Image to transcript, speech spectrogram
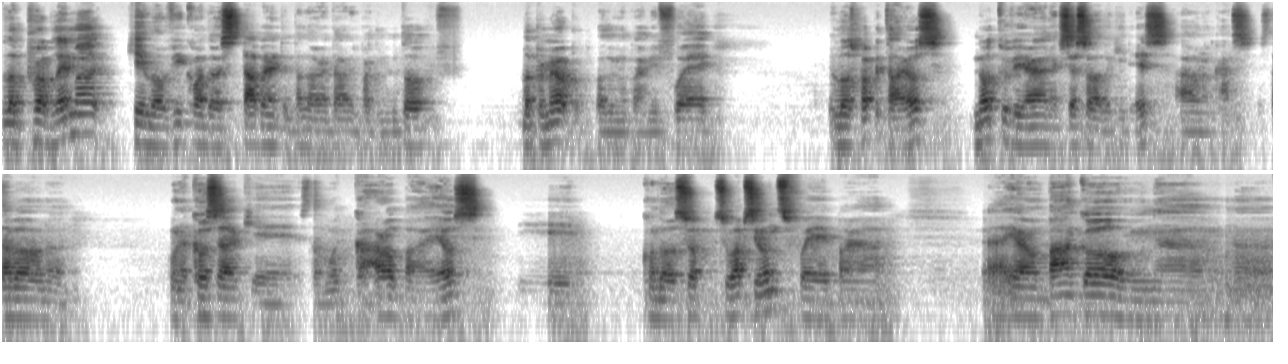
El problema que lo vi cuando estaba intentando rentar un apartamento, lo primero problema para mí fue los propietarios no tuvieron acceso a liquidez a una casa. Estaba una, una cosa que estaba muy caro para ellos y cuando su, su opción fue para uh, ir a un banco, una, una,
